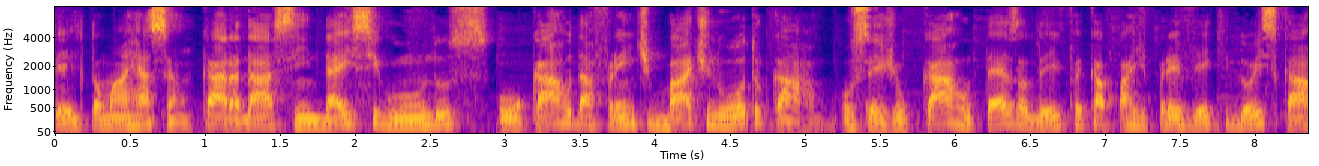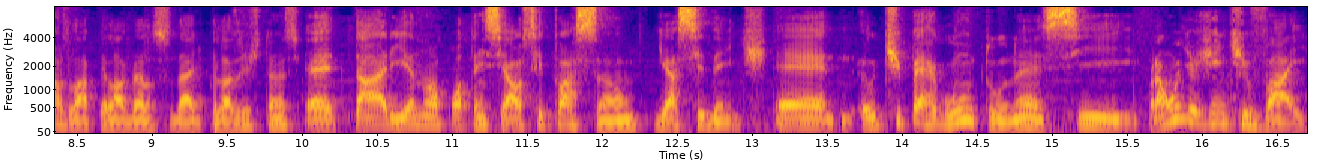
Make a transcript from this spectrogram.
ele tomar a reação. Cara, dá assim 10 segundos, o carro da frente bate no outro carro. Ou seja, o carro, o Tesla dele foi capaz de prever que dois carros lá pela velocidade, pelas distâncias, é, estaria numa potencial situação de acidente. É, eu te pergunto, né, se para onde a gente vai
